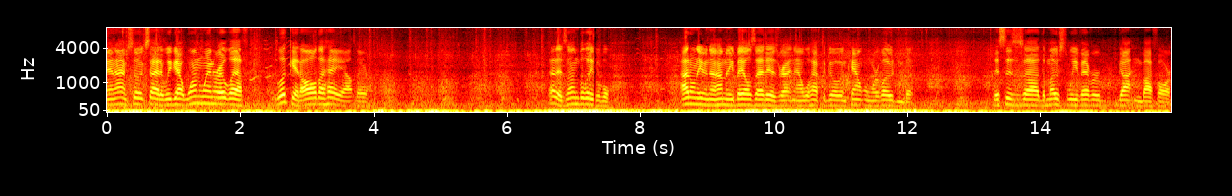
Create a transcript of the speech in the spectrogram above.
Man, I'm so excited. We got one windrow left. Look at all the hay out there. That is unbelievable. I don't even know how many bales that is right now. We'll have to go and count when we're loading, but this is uh, the most we've ever gotten by far.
